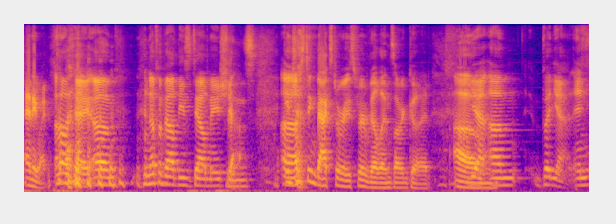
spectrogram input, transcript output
Anyway, okay. Um, enough about these Dalmatians. Uh, interesting backstories for villains are good. Um, yeah. Um, but yeah, and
